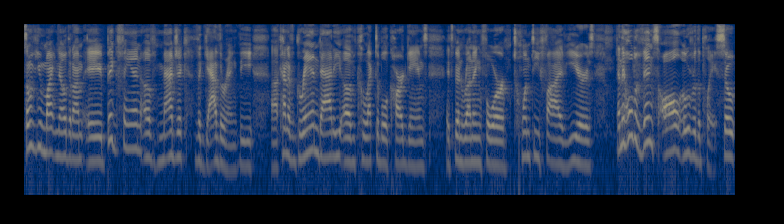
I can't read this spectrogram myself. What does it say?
Some of you might know that I'm a big fan of Magic the Gathering, the uh, kind of granddaddy of collectible card games. It's been running for 25 years. And they hold events all over the place. So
